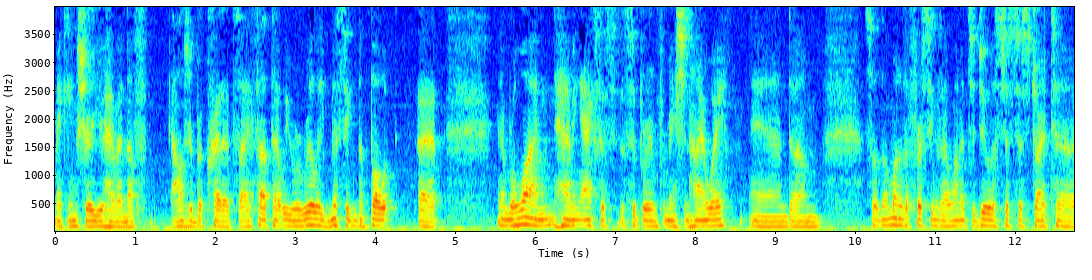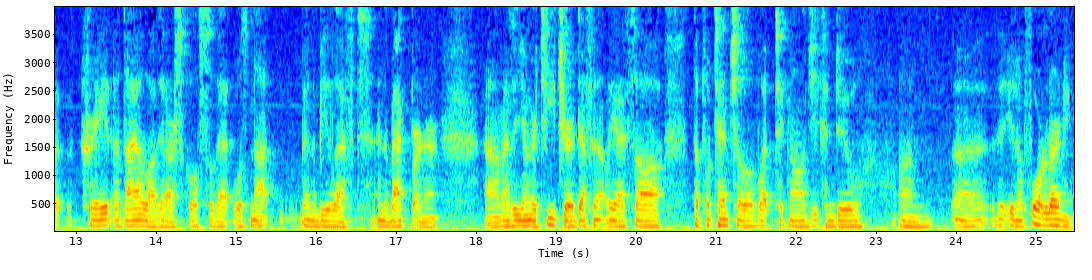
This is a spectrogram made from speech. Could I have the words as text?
making sure you have enough algebra credits, I thought that we were really missing the boat at number one, having access to the super information highway. And um, so then one of the first things I wanted to do was just to start to create a dialogue at our school so that was not going to be left in the back burner. Um, as a younger teacher, definitely I saw the potential of what technology can do, um, uh, you know, for learning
